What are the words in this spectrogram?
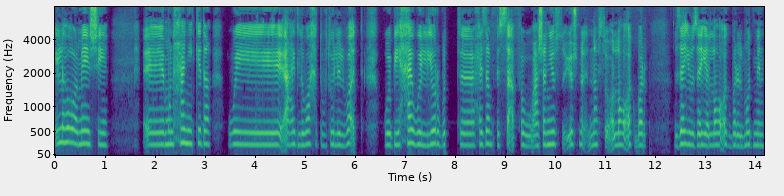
اللي هو ماشي منحني كده وقاعد لوحده طول الوقت وبيحاول يربط حزام في السقف وعشان يشنق نفسه الله أكبر زيه زي الله أكبر المدمن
